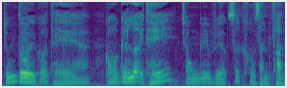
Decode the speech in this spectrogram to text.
Chúng tôi có thể có cái lợi thế trong cái việc xuất khẩu sản phẩm.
